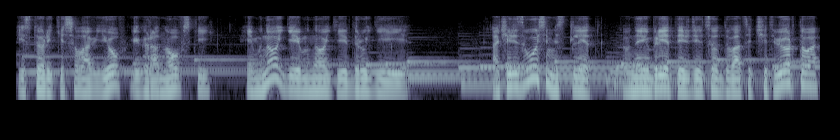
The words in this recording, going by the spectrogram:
историки Соловьев и Грановский и многие-многие другие – а через 80 лет, в ноябре 1924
